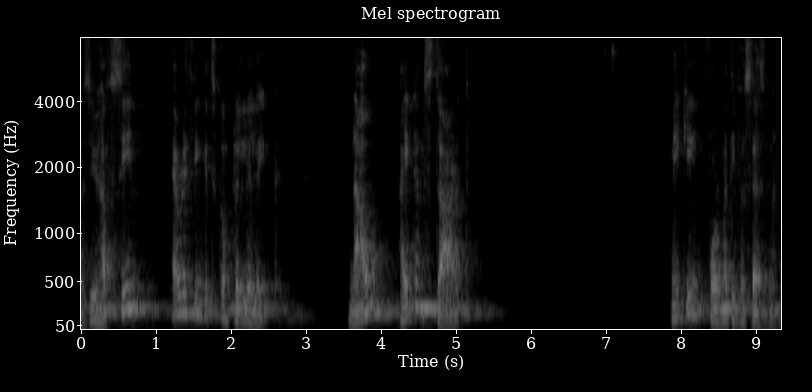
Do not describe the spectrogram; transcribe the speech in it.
As you have seen, everything is completely linked. Now I can start making formative assessment.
